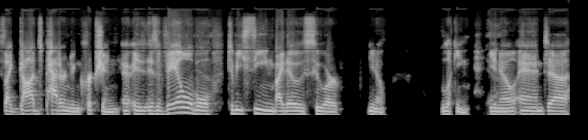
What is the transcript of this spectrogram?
it's like god's patterned encryption uh, is, is available yeah. to be seen by those who are you know looking yeah. you know and uh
